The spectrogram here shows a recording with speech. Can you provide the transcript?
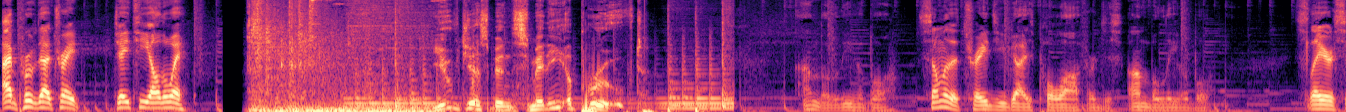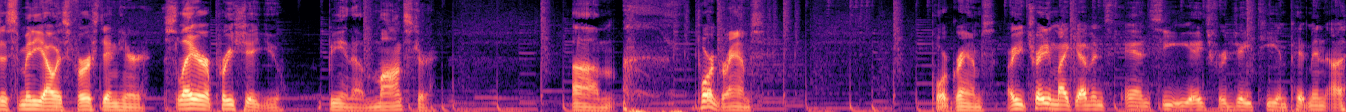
I approve that trade. JT all the way. You've just been Smitty approved. Unbelievable. Some of the trades you guys pull off are just unbelievable. Slayer says, Smitty, I was first in here. Slayer, appreciate you being a monster. Um, poor Grams. Poor Grams. Are you trading Mike Evans and CEH for JT and Pittman? Uh,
